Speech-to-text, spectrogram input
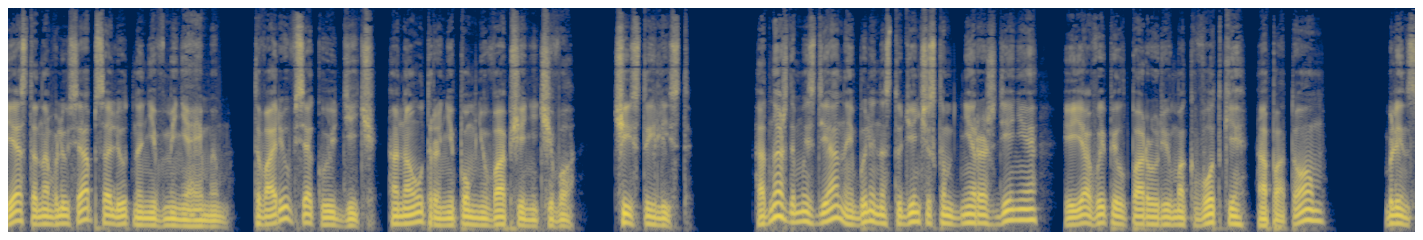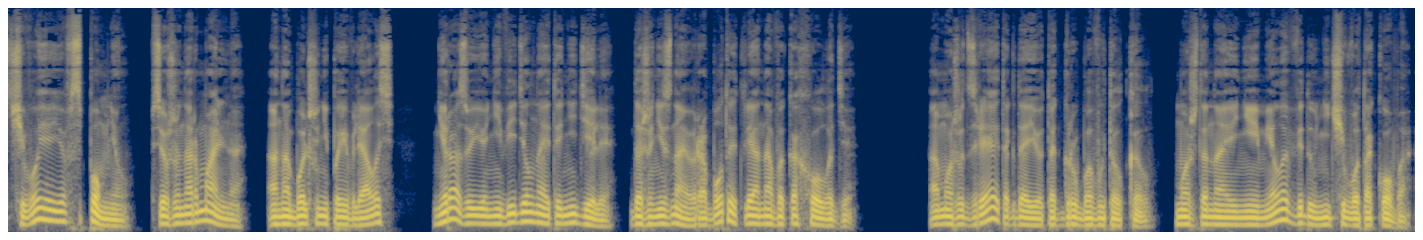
я становлюсь абсолютно невменяемым. Творю всякую дичь, а на утро не помню вообще ничего. Чистый лист. Однажды мы с Дианой были на студенческом дне рождения, и я выпил пару рюмок водки, а потом... Блин, с чего я ее вспомнил? Все же нормально. Она больше не появлялась. Ни разу ее не видел на этой неделе. Даже не знаю, работает ли она в эко-холоде. А может, зря я тогда ее так грубо вытолкал? Может, она и не имела в виду ничего такого?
